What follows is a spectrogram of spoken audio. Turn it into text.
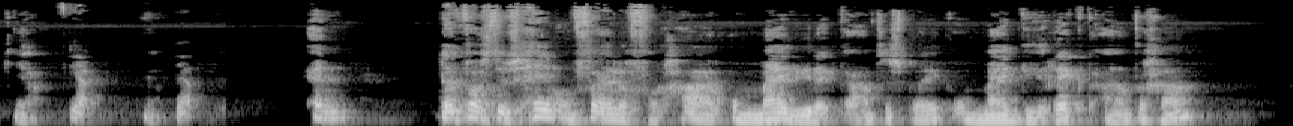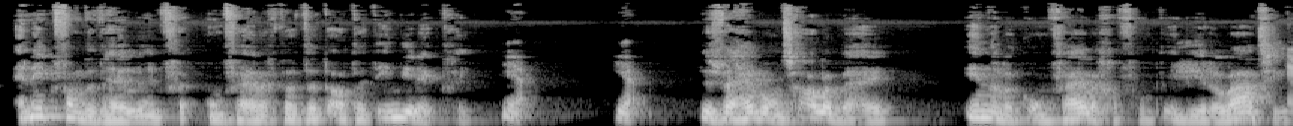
Ja. Ja, ja. En dat was dus heel onveilig voor haar om mij direct aan te spreken, om mij direct aan te gaan. En ik vond het heel onveilig dat het altijd indirect ging. ja, ja. Dus we hebben ons allebei innerlijk onveilig gevoeld in die relatie,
